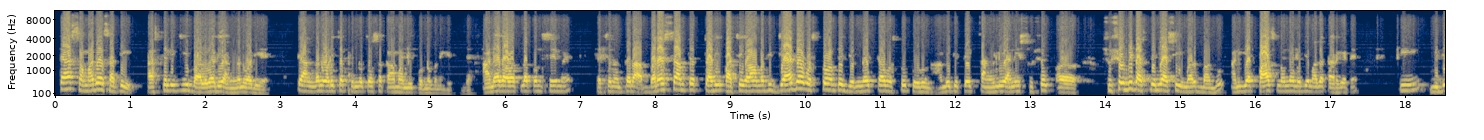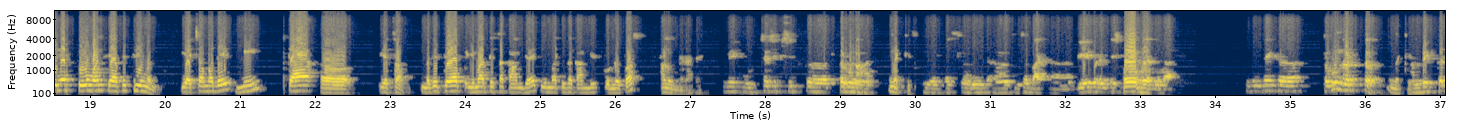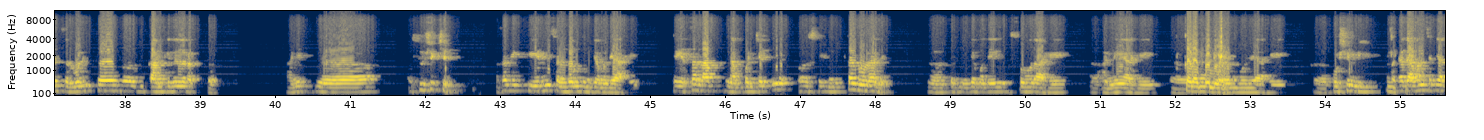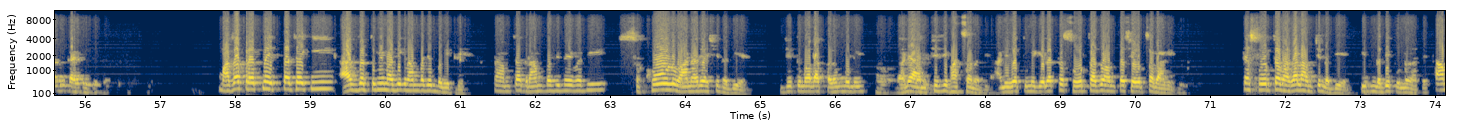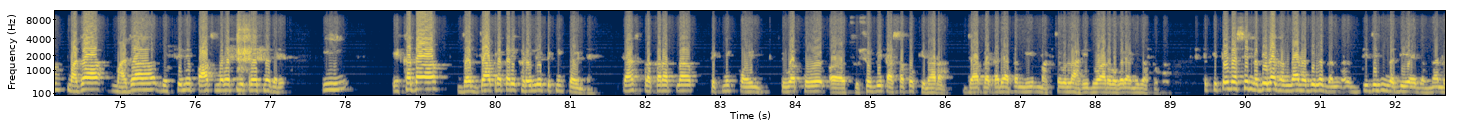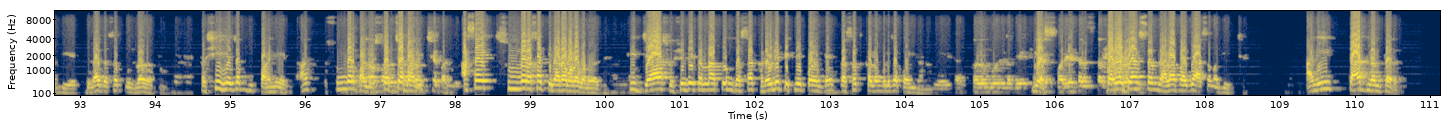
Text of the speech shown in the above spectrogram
त्या समाजासाठी असलेली जी बालवाडी अंगणवाडी आहे त्या अंगणवाडीचा पूर्णत्वाचं काम आम्ही पूर्णपणे घेतलेलं आहे. आण्या गावातला पण सेम आहे. त्याच्यानंतर बऱ्याचशा आमच्या चारी पाचही गावामध्ये ज्या ज्या वस्तू आमच्या जीर्ण आहेत त्या वस्तू तोडून आम्ही तिथे एक चांगली आणि सुशोभ सुशोभित असलेली अशी इमारत बांधू. आणि या पाच महिन्यामध्ये माझा टार्गेट आहे की विदिन अ टू मंथ या थ्री मंथ याच्यामध्ये मी त्या याचा म्हणजे त्या इमारतीचं काम जे आहे इमारतीचं काम मी पूर्णत्वास आणून देणार आहे. तुम्ही एक उच्च शिक्षित तरुण आहात. नक्कीच. तुमचं हो, हो. तुमचं एक तरुण रक्त नक्कीच. आंबेडकर चळवळीत काम केलेलं रक्त आणि सुशिक्षित असा एक थिअरी संगम तुमच्यामध्ये आहे. तर याचा लाभ ग्रामपंचायत नुकताच उडाले तर तुमच्यामध्ये सोर आहे अ, अणे आहे कळंबोली आहे. कळंबोली आहे कोशिंबी. या गावांसाठी अजून काय तुमचे? माझा प्रयत्न इतकाच आहे की आज जर तुम्ही माझी ग्रामपंचायत बघितली तर आमच्या ग्रामपंचायतीमध्ये सखोल वाहणारी अशी नदी आहे जी तुम्हाला कळंबोली हो, आणि आमची जी भातसा नदी. आणि जर तुम्ही गेलात तर सोरचा जो आमचा शेवटचा भाग आहे त्या सोरच्या भागाला आमची नदी आहे. ती नदी पूर्ण जाते. आम- माझ्या माझ्या दृष्टीने पाच महिन्यात मी प्रयत्न करेन की एखादा ज्या प्रकारे खडवले पिकनिक पॉइंट आहे त्याच प्रकारातला पिकनिक पॉइंट किंवा तो सुशोभित असा तो किनारा ज्या प्रकारे आता मी मागच्या वेळेला हरिद्वार वगैरे आम्ही जातो तर तिथे जसे नदीला गंगा नदीला गंगा ती जी नदी आहे गंगा नदी आहे तिला जसं पूजला जातो तशी हे जे पाणी आहे आज सुंदर पाणी स्वच्छ पाणी असा एक सुंदर असा किनारा मला बनवायचा की ज्या सुशोभीकरणातून जसा खडवली पिकनिक पॉइंट आहे तसंच कळंबोलीचा पॉइंट झाला. पर्यटन पर्यटन स्थळ झाला पाहिजे असं माझी इच्छा आहे. आणि त्याच नंतर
